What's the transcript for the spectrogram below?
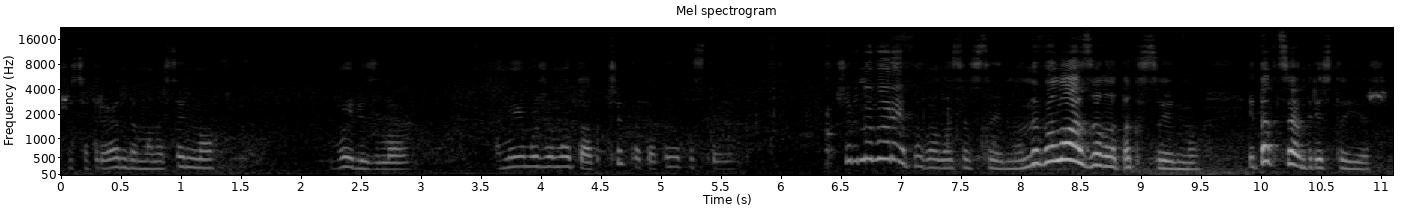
Щось в мене сильно вилізла. А ми її можемо так чикати, то опустили. Щоб не вирипувалася сильно, не вилазила так сильно. І так в центрі стоїш.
